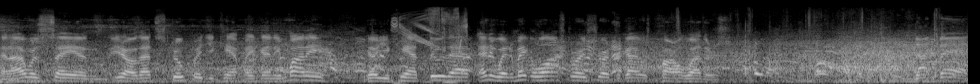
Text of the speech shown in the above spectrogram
And I was saying, you know, that's stupid. You can't make any money. You know, you can't do that. Anyway, to make a long story short, the guy was Carl Weathers. Not bad.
